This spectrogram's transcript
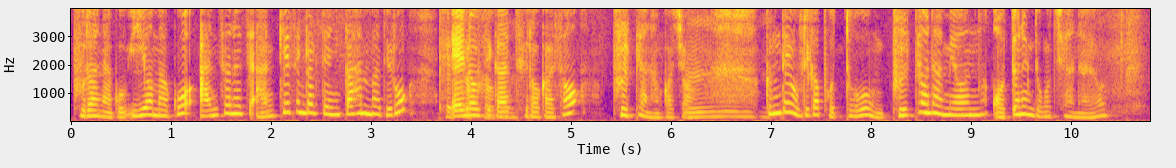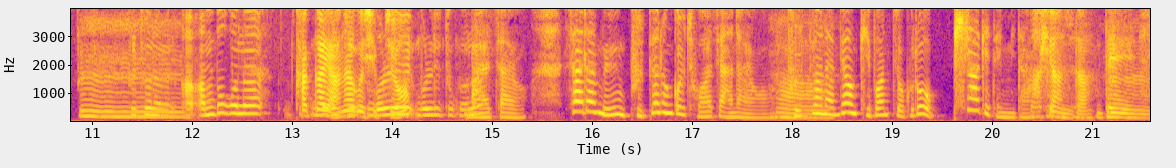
불안하고 위험하고 안전하지 않게 생각되니까 한마디로 배척하고. 에너지가 들어가서 불편한 거죠. 음. 근데 우리가 보통 불편하면 어떤 행동을 취하나요? 음. 불편하면 아, 안 보거나 가까이 안 멀리 하고 두- 싶죠. 멀리, 멀리 두거나 맞아요. 사람은 불편한 걸 좋아하지 않아요. 아. 불편하면 기본적으로 피하게 됩니다. 맞아, 피한다. 네. 음.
